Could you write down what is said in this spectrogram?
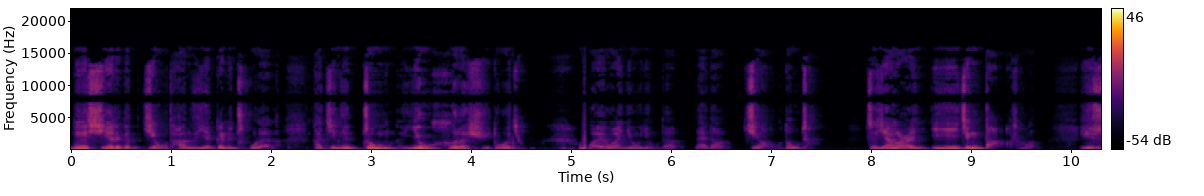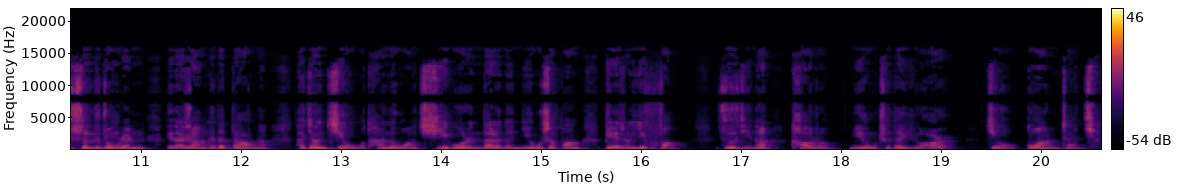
那个携着个酒坛子也跟着出来了。他今天中午呢又喝了许多酒，歪歪扭扭的来到角斗场，只见二人已经打上了，于是顺着众人给他让开的道呢，他将酒坛子往齐国人带来的牛车房边上一放，自己呢靠着牛车的圆儿就观战起来。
